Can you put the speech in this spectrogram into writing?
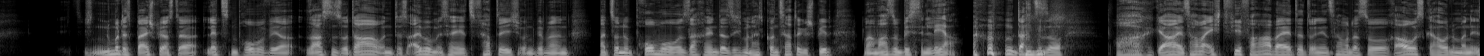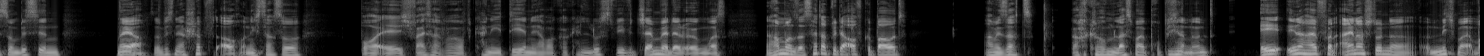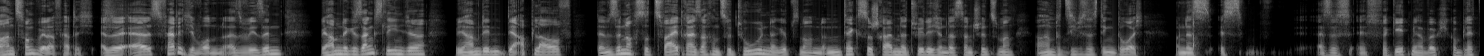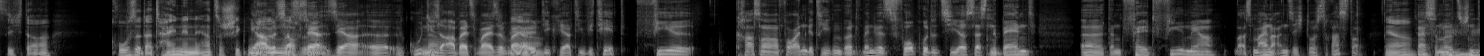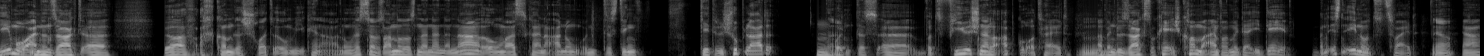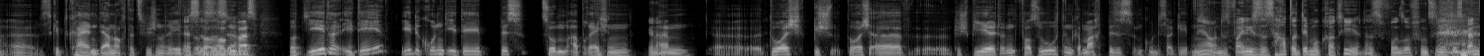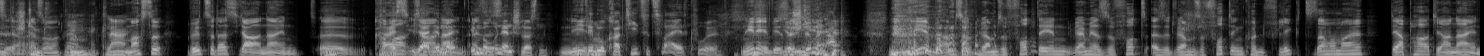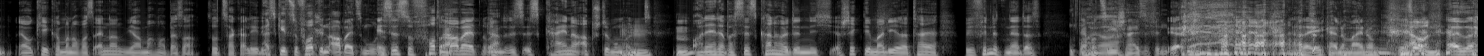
nur mal das Beispiel aus der letzten Probe. Wir saßen so da und das Album ist ja jetzt fertig und man hat so eine Promo-Sache hinter sich, man hat Konzerte gespielt. Man war so ein bisschen leer und dachte so, oh, ja, jetzt haben wir echt viel verarbeitet und jetzt haben wir das so rausgehauen und man ist so ein bisschen, naja, so ein bisschen erschöpft auch. Und ich sag so, boah, ey, ich weiß einfach überhaupt keine Ideen, ich habe auch gar keine Lust, wie jammen wir denn irgendwas? Dann haben wir unser Setup wieder aufgebaut, haben gesagt, ach komm, lass mal probieren. Und ey, innerhalb von einer Stunde, nicht mal, war ein Song wieder fertig. Also er ist fertig geworden. Also wir sind, wir haben eine Gesangslinie, wir haben den, den Ablauf, dann sind noch so zwei, drei Sachen zu tun, dann gibt es noch einen Text zu schreiben natürlich und das dann schön zu machen. Aber im Prinzip ist das Ding durch. Und das ist, also es, es vergeht mir wirklich komplett, sich da große Dateien hinterher zu schicken. Ja, aber es ist auch sehr, sehr äh, gut, ja. diese Arbeitsweise, weil ja. die Kreativität viel krasser vorangetrieben wird. Wenn du jetzt vorproduzierst, dass eine Band äh, dann fällt viel mehr, aus meiner Ansicht, durchs Raster. Ja. Das heißt, man hört sich ein Demo an und sagt, äh, ja, ach komm, das Schrott irgendwie, keine Ahnung. Hast du noch was anderes? Na, na, na, na, irgendwas, keine Ahnung. Und das Ding geht in eine Schublade. Mhm. Und das äh, wird viel schneller abgeurteilt. Mhm. Aber wenn du sagst, okay, ich komme einfach mit der Idee, man ist eh nur zu zweit. Ja. ja äh, es gibt keinen, der noch dazwischen redet das oder irgendwas. Es, ja. Wird jede Idee, jede Grundidee bis zum Erbrechen genau. ähm, äh, durchgespielt durch, äh, und versucht und gemacht, bis es ein gutes Ergebnis Ja, und das, vor allem ist es harte Demokratie. Das, so funktioniert das Ganze ja. Stimmt. Also, ja. ja. klar. Machst du, willst du das? Ja, nein. Äh, Cover, heißt, ja, immer, nein. Immer also unentschlossen. Nee, Demokratie zu zweit, cool. Nee, nee, wir, wir stimmen ab. nee, wir haben, so, wir haben sofort den, wir haben ja sofort, also wir haben sofort den Konflikt, sagen wir mal, der Part, ja, nein. Ja, okay, können wir noch was ändern? Ja, machen wir besser. So, zack, erledigt. Es geht sofort in Arbeitsmodus. Es ist sofort ja, Arbeiten ja. und es ist keine Abstimmung. Mhm. Und, mhm. oh nee, der Bassist kann heute nicht. Er schickt dir mal die Datei. Wie findet denn er das? Der oh, wird es ja. eh scheiße finden. Ja. hat er eh keine Meinung. Ja, so, und also.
